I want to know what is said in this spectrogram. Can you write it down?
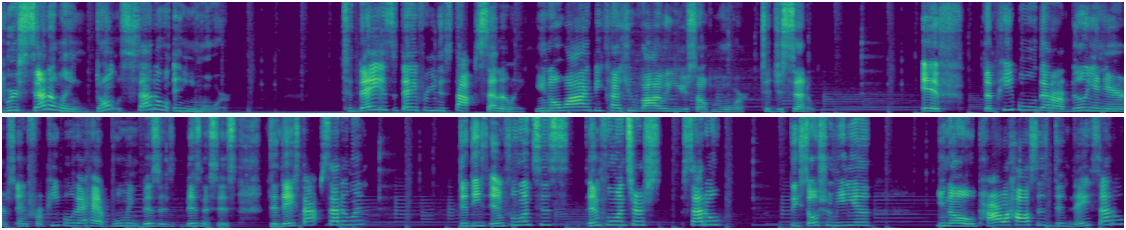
we're settling. Don't settle anymore. Today is the day for you to stop settling. You know why? Because you value yourself more to just settle. If the people that are billionaires and for people that have booming business businesses, did they stop settling? Did these influences influencers settle? These social media, you know, powerhouses, did they settle?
